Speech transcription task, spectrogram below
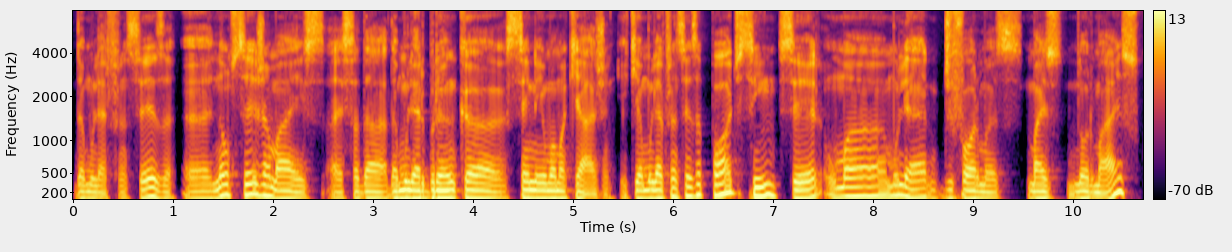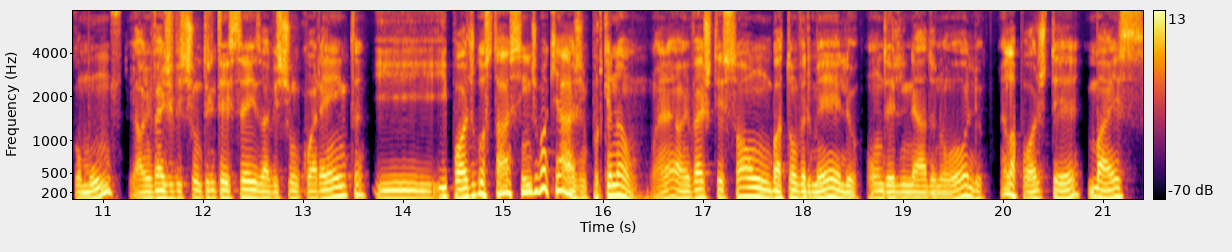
da mulher francesa uh, não seja mais essa da, da mulher branca sem nenhuma maquiagem. E que a mulher francesa pode sim ser uma mulher de formas mais normais, comuns. Ao invés de vestir um 36, vai vestir um 40. E, e pode gostar sim de maquiagem, por que não? É, ao invés de ter só um batom vermelho um delineado no olho, ela pode ter mais,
